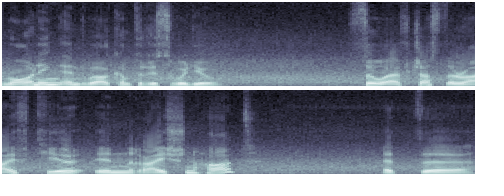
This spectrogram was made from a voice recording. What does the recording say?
Good morning and welcome to this video. So I've just arrived here in Reichenhall at the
